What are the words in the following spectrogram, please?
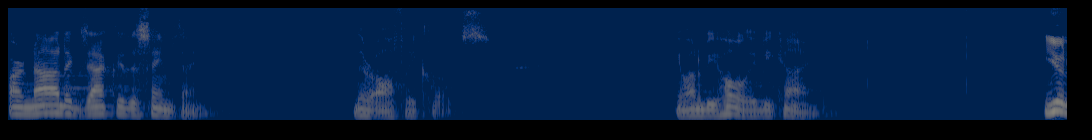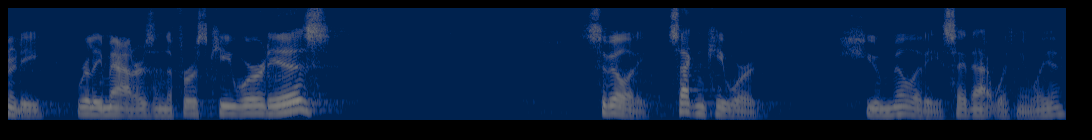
are not exactly the same thing, they're awfully close. You want to be holy, be kind. Unity really matters, and the first key word is Civility. Second key word humility. Say that with me, will you?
